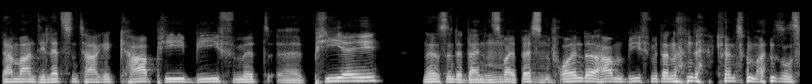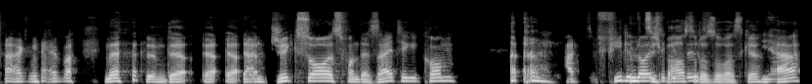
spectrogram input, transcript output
Dann waren die letzten Tage KP Beef mit äh, PA. Ne, das sind ja deine mhm, zwei besten mhm. Freunde, haben Beef miteinander, könnte man so sagen. Einfach, ne? Stimmt, ja, ja, ja. Dann ja. Jigsaw ist von der Seite gekommen. Hat viele 50 Leute. Bars oder sowas, gell? Ja.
